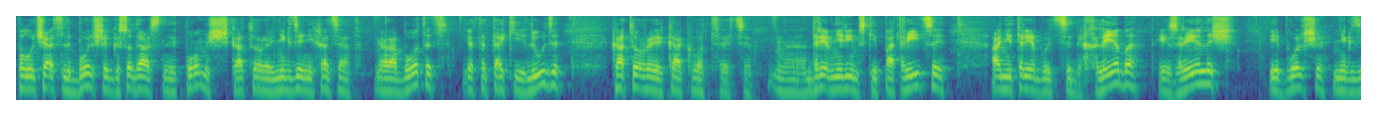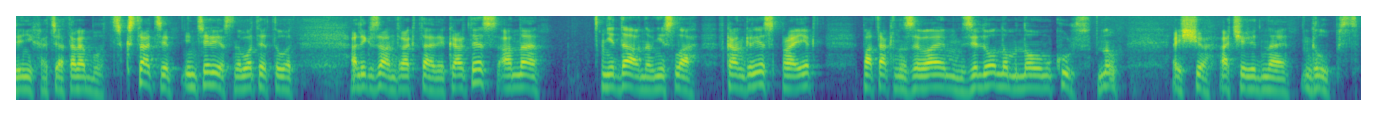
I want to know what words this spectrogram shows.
получатели большей государственной помощи, которые нигде не хотят работать. Это такие люди, которые, как вот эти э, древнеримские патриции, они требуют себе хлеба и зрелищ, и больше нигде не хотят работать. Кстати, интересно, вот это вот Александра Октавия Кортес, она недавно внесла в Конгресс проект по так называемому зеленому новому курсу. Ну, еще очередная глупость.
